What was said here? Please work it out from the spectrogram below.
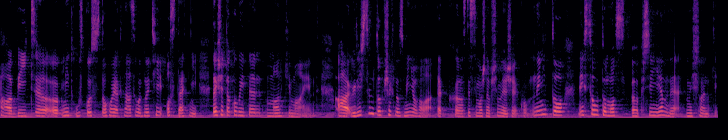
a být, uh, mít úzkost z toho, jak nás hodnotí ostatní. Takže takový ten monkey mind. A když jsem to všechno zmiňovala, tak eh, jste si možná všimli, že jako není to, nejsou to moc uh, příjemné myšlenky.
